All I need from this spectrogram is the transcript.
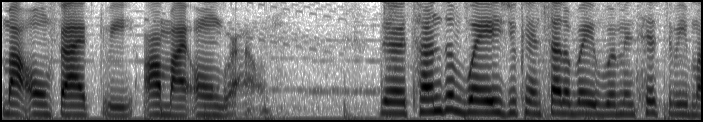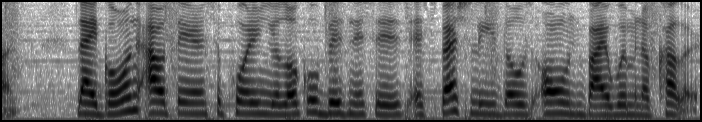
my own factory on my own ground. There are tons of ways you can celebrate Women's History Month like going out there and supporting your local businesses, especially those owned by women of color.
